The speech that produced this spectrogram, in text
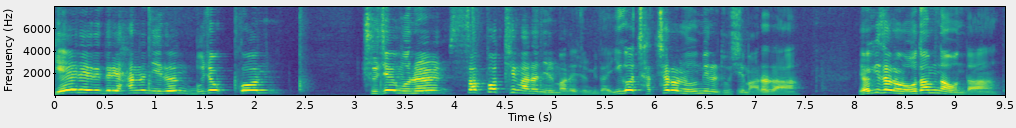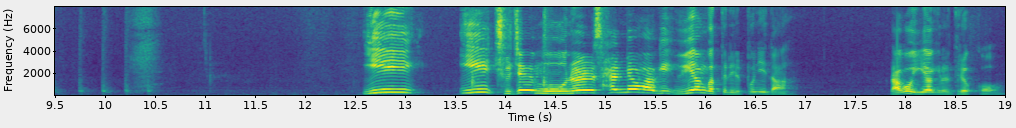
얘네들이 하는 일은 무조건 주제문을 서포팅하는 일만 해줍니다. 이거 자체로는 의미를 두지 말아라. 여기서는 오답 나온다. 이, 이 주제문을 설명하기 위한 것들일 뿐이다. 라고 이야기를 드렸고,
